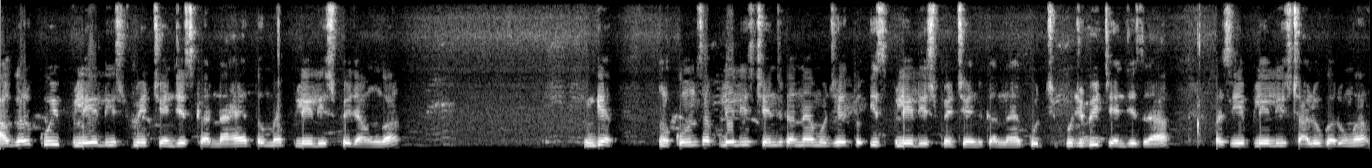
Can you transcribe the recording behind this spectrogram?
अगर कोई प्लेलिस्ट में चेंजेस करना है तो मैं प्लेलिस्ट पे जाऊँगा। ठीक है? कौन सा प्लेलिस्ट चेंज करना है मुझे? तो इस प्लेलिस्ट में चेंज करना है। कुछ कुछ भी चेंजेस रहा, बस ये प्लेलिस्ट चालू करूँगा।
